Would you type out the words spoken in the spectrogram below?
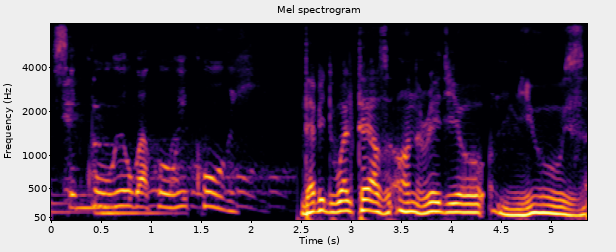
C'est ou. David Walters on Radio Muse.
